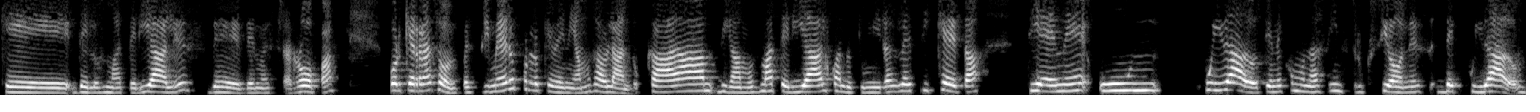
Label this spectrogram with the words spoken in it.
que, de los materiales de, de nuestra ropa. ¿Por qué razón? Pues primero por lo que veníamos hablando. Cada, digamos, material, cuando tú miras la etiqueta, tiene un, cuidado, tiene como unas instrucciones de cuidado.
